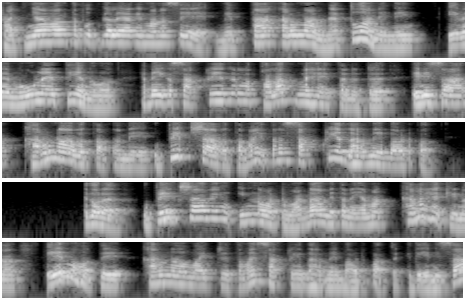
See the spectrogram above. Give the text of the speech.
ප්‍රඥාවන්ත පුද්ගලයාගේ මනසේ මෙත්තා කරුණා නැතුව නෙමෙයි ඒවැ මූලය තියෙනවා හැබැයි ඒක සක්‍රිය කරලා පළක් නැහැ එතනට. ඒ නිසා කරුණාව මේ උපේක්ෂාව තමයි එතන සක්‍රිය ධර්මයේ බවට පත් එතකොට උපේක්ෂාවෙන් ඉන්නවට වඩා මෙතන යමක් කළ හැකි ඒ මොහොතේ කරුණා මෛත්‍රිය තමයි සක්‍රිය ධර්මයේ බවට පත් වෙන්නේ. ඒ නිසා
